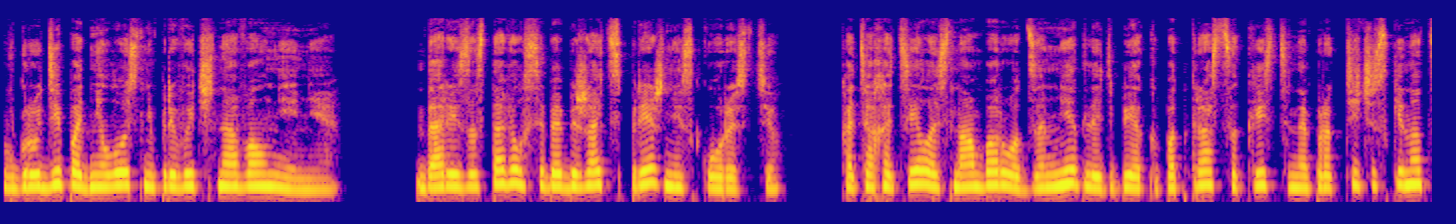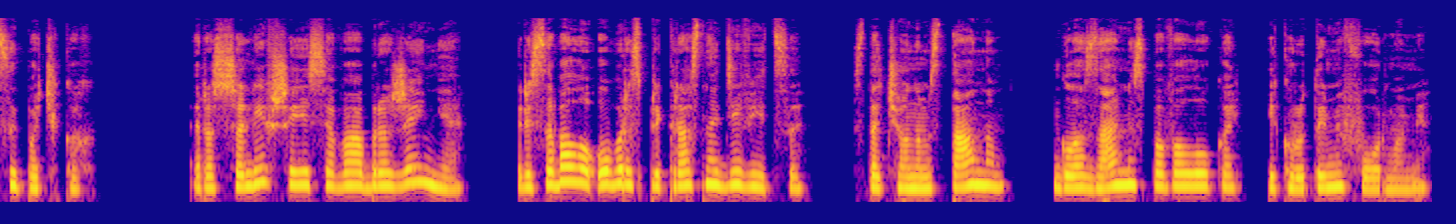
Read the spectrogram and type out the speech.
В груди поднялось непривычное волнение. Дарий заставил себя бежать с прежней скоростью, хотя хотелось, наоборот, замедлить бег и подкрасться к истинной практически на цыпочках. Расшалившееся воображение рисовало образ прекрасной девицы с точенным станом, глазами с поволокой и крутыми формами.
